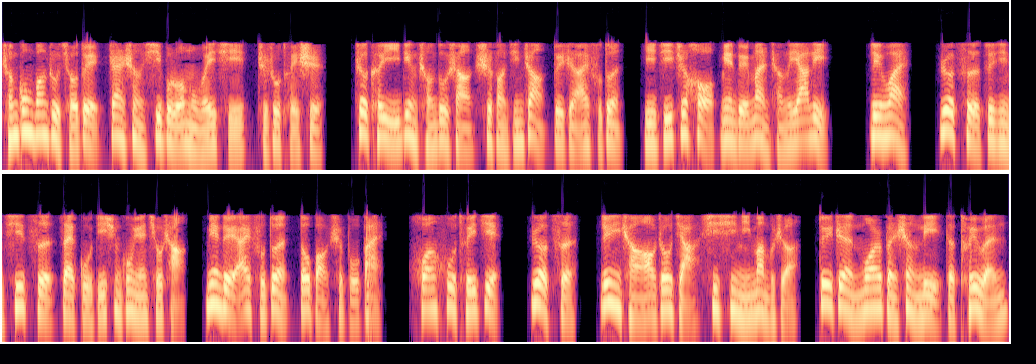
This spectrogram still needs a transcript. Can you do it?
成功帮助球队战胜西布罗姆维奇，止住颓势。这可以一定程度上释放金帐对阵埃弗顿以及之后面对曼城的压力。另外，热刺最近七次在古迪逊公园球场面对埃弗顿都保持不败。欢呼推介热刺。另一场澳洲甲西悉尼漫步者。对阵墨尔本胜利的推文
